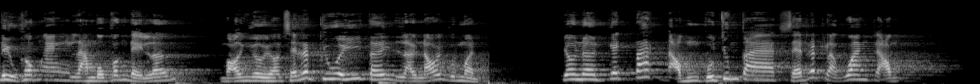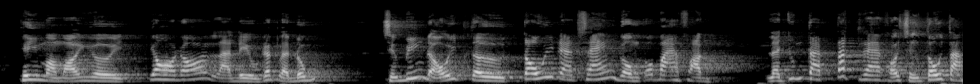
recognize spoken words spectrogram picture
đều không ăn là một vấn đề lớn. Mọi người họ sẽ rất chú ý tới lời nói của mình. Cho nên cái tác động của chúng ta sẽ rất là quan trọng khi mà mọi người cho đó là điều rất là đúng. Sự biến đổi từ tối ra sáng gồm có ba phần, là chúng ta tách ra khỏi sự tối tăm.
